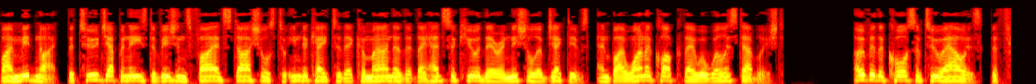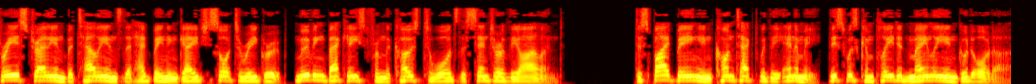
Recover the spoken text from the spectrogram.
By midnight, the two Japanese divisions fired starshells to indicate to their commander that they had secured their initial objectives, and by 1 o'clock they were well established. Over the course of two hours, the three Australian battalions that had been engaged sought to regroup, moving back east from the coast towards the centre of the island. Despite being in contact with the enemy, this was completed mainly in good order.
